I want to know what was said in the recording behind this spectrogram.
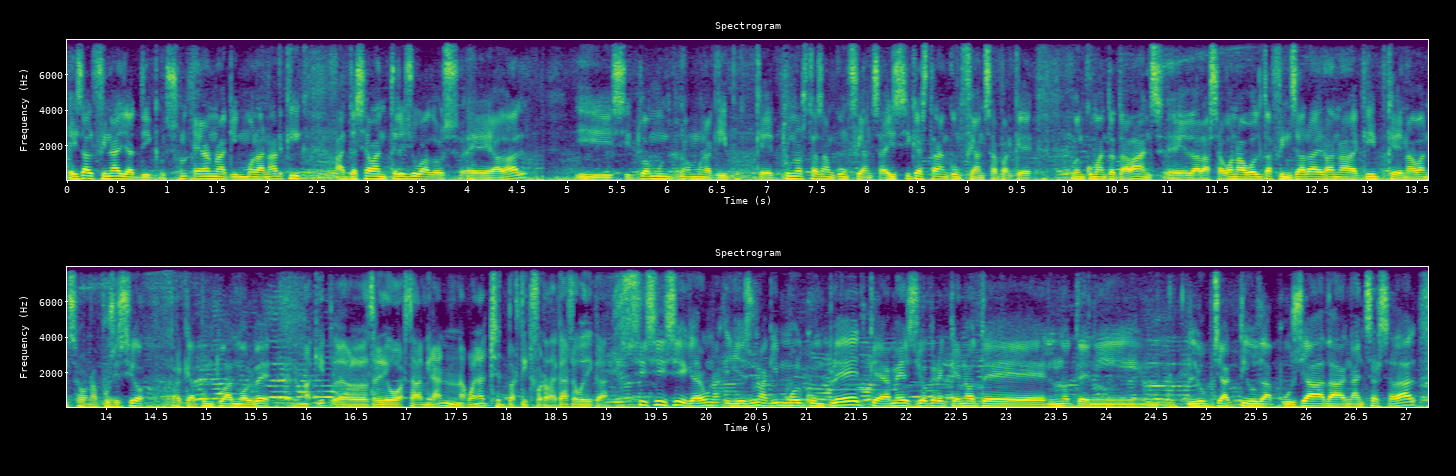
Ells al final, ja et dic, eren un equip molt anàrquic, et deixaven tres jugadors eh, a dalt, i si tu amb un, amb un equip que tu no estàs en confiança, ells sí que estan en confiança perquè ho hem comentat abans eh, de la segona volta fins ara eren l'equip que anava en segona posició perquè ha puntuat molt bé. Un equip, l'altre dia ho estava mirant, ha guanyat 7 partits fora de casa, vull dir que... Sí, sí, sí, que era una, i és un equip molt complet, que a més jo crec que no té, no té ni l'objectiu de pujar, d'enganxar-se dalt,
